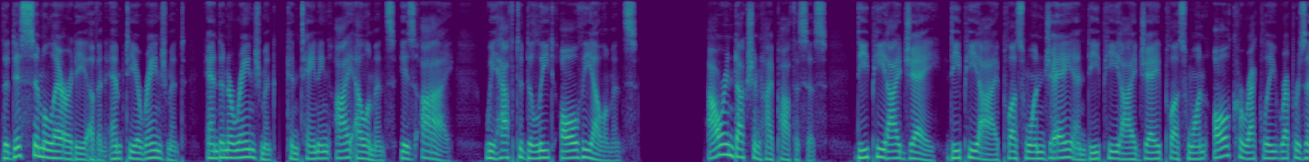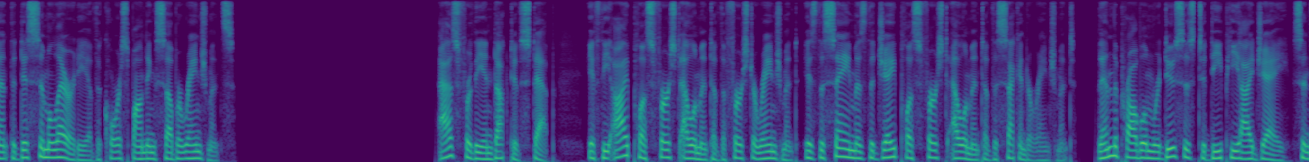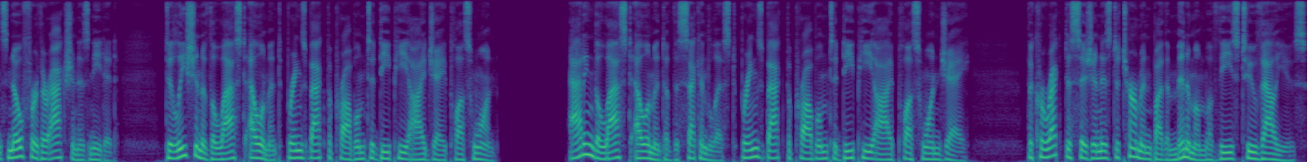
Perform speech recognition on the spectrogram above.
The dissimilarity of an empty arrangement and an arrangement containing i elements is i. We have to delete all the elements. Our induction hypothesis dpij, dpi plus 1j, and dpij plus 1 all correctly represent the dissimilarity of the corresponding subarrangements. As for the inductive step, if the i plus first element of the first arrangement is the same as the j plus first element of the second arrangement, then the problem reduces to dpij since no further action is needed. Deletion of the last element brings back the problem to dpij plus 1. Adding the last element of the second list brings back the problem to dpi plus 1j. The correct decision is determined by the minimum of these two values.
